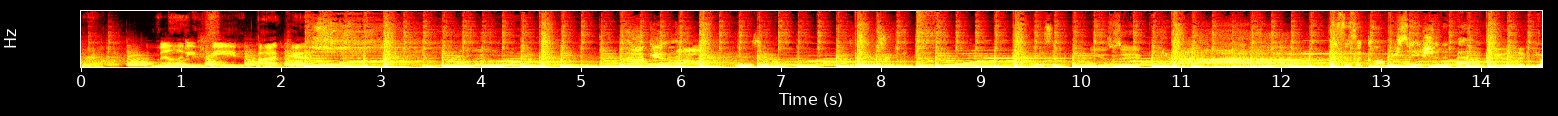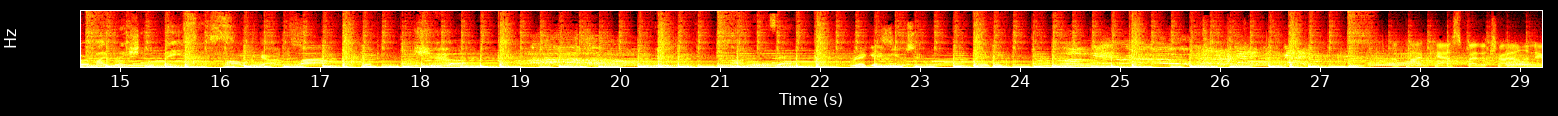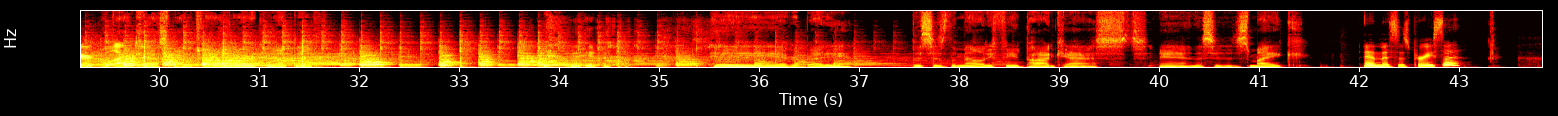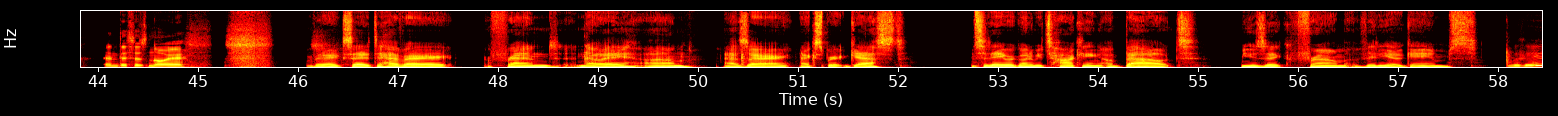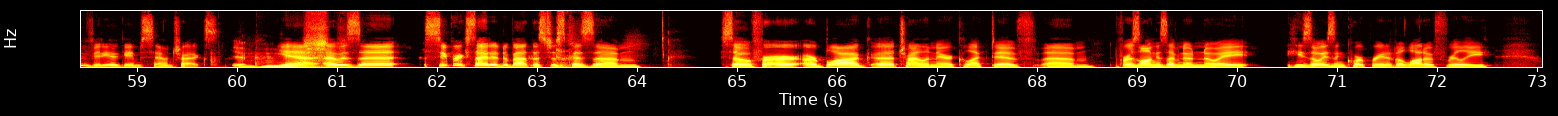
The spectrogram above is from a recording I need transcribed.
three. The Melody Feed Podcast. Rock and roll. Music. Music. Music. Music. This is a conversation about Music. your vibrational basis. Oh my gosh. Wow. Sure. Pop music. Reggae music. Music. By the Trial and Error Collective. Podcast by the Trial and Error Collective. Hey, everybody. This is the Melody Feed Podcast, and this is Mike. And this is Parisa. And this is Noe. Very excited to have our friend Noe on as our expert guest. Today, we're going to be talking about music from video games. Woohoo, video game soundtracks. Yeah. Mhm. Yeah, I was uh, super excited about this just because. Um, so for our our blog, uh, Trial and Error Collective, um, for as long as I've known Noe, he's always incorporated a lot of really,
